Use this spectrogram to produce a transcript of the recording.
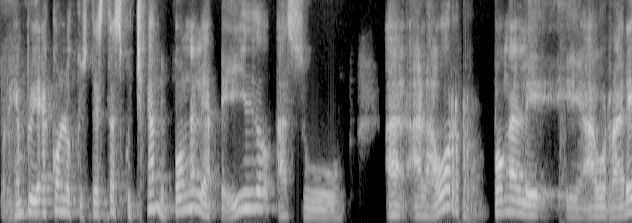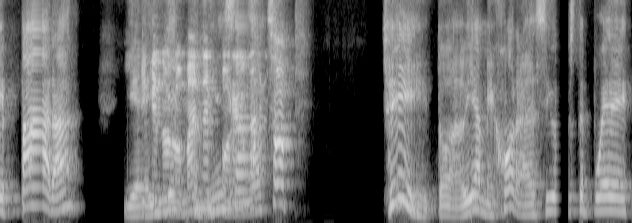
Por ejemplo, ya con lo que usted está escuchando, póngale apellido a su, al ahorro, póngale eh, ahorraré para... Y, y que nos lo manden por el WhatsApp. Sí, todavía mejor. Así usted puede,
